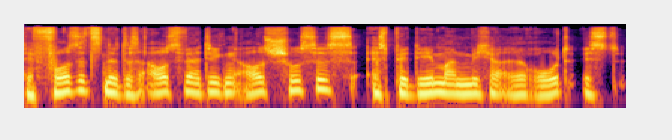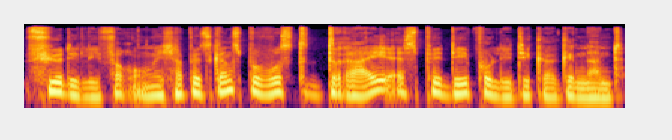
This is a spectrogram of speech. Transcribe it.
Der Vorsitzende des Auswärtigen Ausschusses, SPD-Mann Michael Roth, ist für die Lieferung. Ich habe jetzt ganz bewusst drei SPD-Politiker genannt.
